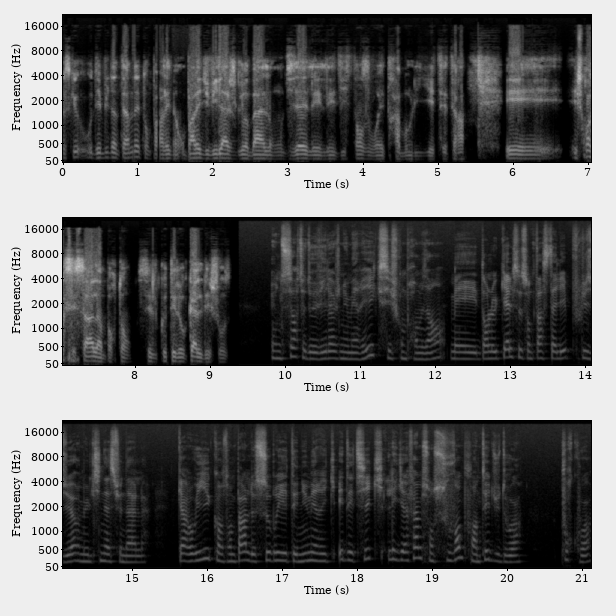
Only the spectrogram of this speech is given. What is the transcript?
parce qu'au début d'Internet, on parlait, on parlait du village global, on disait les, les distances vont être abolies, etc. Et, et je crois que c'est ça l'important, c'est le côté local des choses. Une sorte de village numérique, si je comprends bien, mais dans lequel se sont installées plusieurs multinationales. Car oui, quand on parle de sobriété numérique et d'éthique, les GAFAM sont souvent pointés du doigt. Pourquoi?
